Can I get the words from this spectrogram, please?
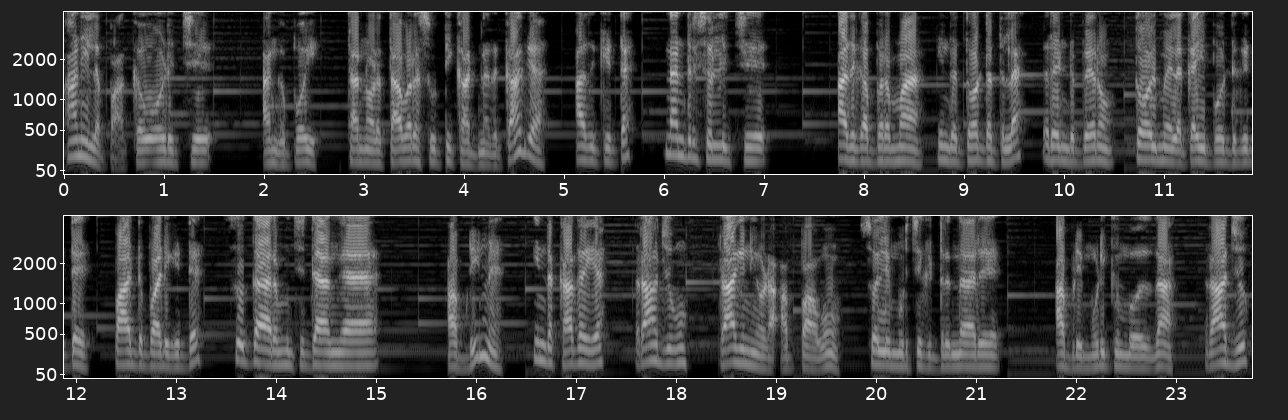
அணில பார்க்க ஓடிச்சு. அங்க போய் தன்னோட தவற சுட்டி காட்டினதுக்காக அதுகிட்ட நன்றி சொல்லிச்சு. அதுக்கப்புறமா இந்த தோட்டத்துல ரெண்டு பேரும் தோல் மேல கை போட்டுக்கிட்டு பாட்டு பாடிக்கிட்டு சுத்த ஆரம்பிச்சிட்டாங்க. அப்படின்னு இந்த கதைய ராஜுவும் ராகினியோட அப்பாவும் சொல்லி முடிச்சுக்கிட்டு இருந்தாரு. அப்படி முடிக்கும்போது தான் ராஜு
